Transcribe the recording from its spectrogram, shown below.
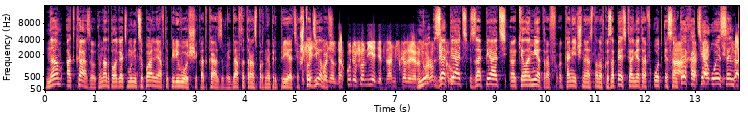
нам отказывают. Ну, надо полагать, муниципальный автоперевозчик отказывает, да, автотранспортное предприятие. Что Я делать? не понял, да куда же он едет? Нам сказали Ну, за круг. 5, за 5 э, километров конечная остановка, за 5 километров от СНТ, а, хотя 5, у СНТ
